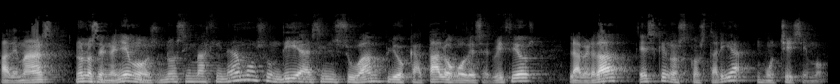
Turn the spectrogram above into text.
Además, no nos engañemos, ¿nos imaginamos un día sin su amplio catálogo de servicios? La verdad es que nos costaría muchísimo.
